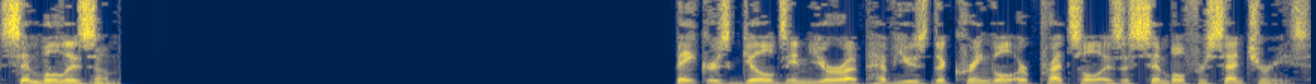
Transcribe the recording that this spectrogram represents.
Symbolism Bakers' guilds in Europe have used the kringle or pretzel as a symbol for centuries.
